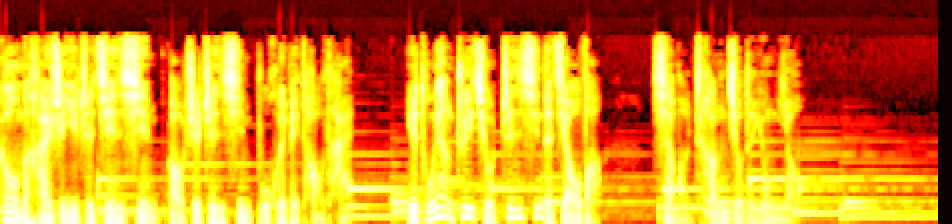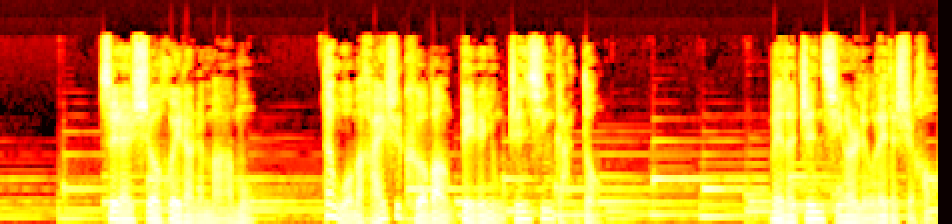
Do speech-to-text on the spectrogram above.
可我们还是一直坚信，保持真心不会被淘汰。也同样追求真心的交往，向往长久的拥有。虽然社会让人麻木，但我们还是渴望被人用真心感动。为了真情而流泪的时候，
